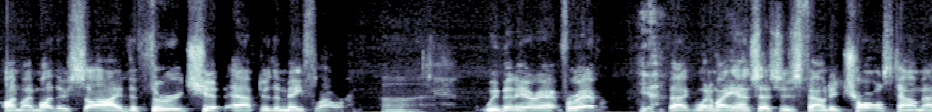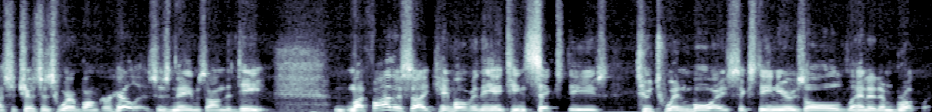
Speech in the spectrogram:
on my mother's side, the third ship after the Mayflower. Ah. We've been here forever. Yeah. In fact, one of my ancestors founded Charlestown, Massachusetts, where Bunker Hill is. His name's on the deed. My father's side came over in the 1860s, two twin boys, 16 years old, landed in Brooklyn.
